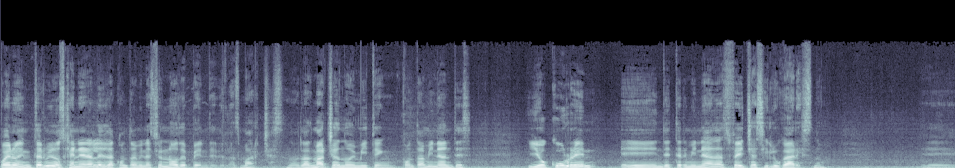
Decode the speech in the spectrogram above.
Bueno, en términos generales la contaminación no depende de las marchas. Las marchas no emiten contaminantes y ocurren en determinadas fechas y lugares. ¿no? Eh,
